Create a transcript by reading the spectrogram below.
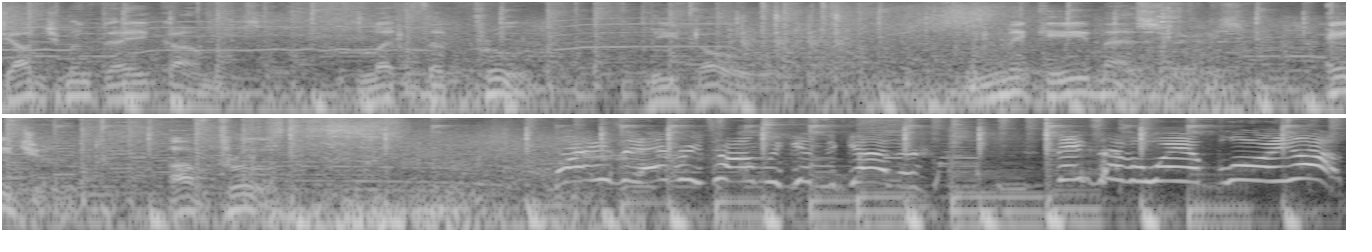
Judgment Day comes, let the truth be told. Mickey Masters, Agent of Truth. Why is it every time we get together, things have a way of blowing up?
